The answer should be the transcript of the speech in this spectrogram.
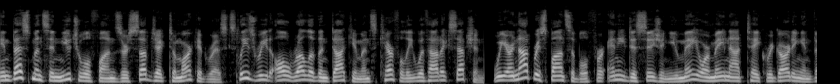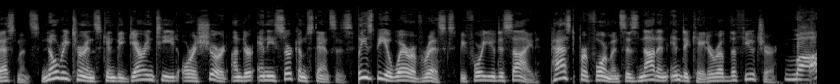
Investments in mutual funds are subject to market risks. Please read all relevant documents carefully without exception. We are not responsible for any decision you may or may not take regarding investments. No returns can be guaranteed or assured under any circumstances. Please be aware of risks before you decide. Past performance is not an indicator of the future. Ma,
